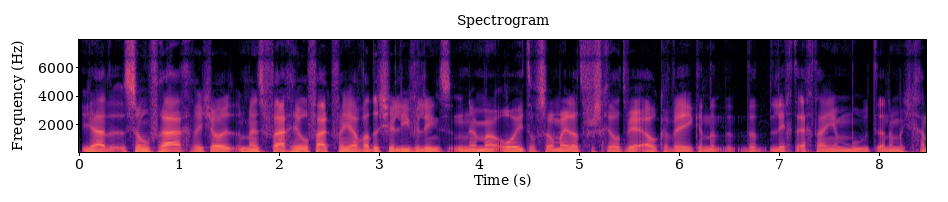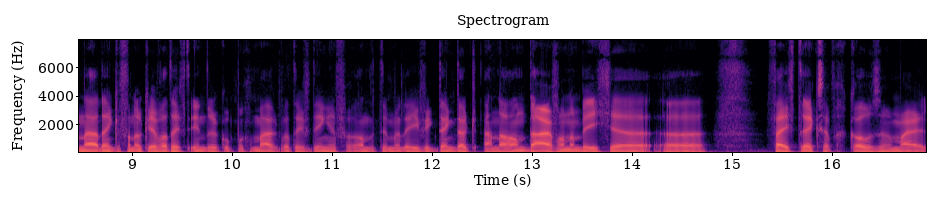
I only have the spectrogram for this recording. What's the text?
Ja, zo'n vraag, weet je wel, mensen vragen heel vaak van... Ja, wat is je lievelingsnummer ooit of zo? Maar dat verschilt weer elke week en dat, dat ligt echt aan je moed. En dan moet je gaan nadenken van... Oké, okay, wat heeft indruk op me gemaakt? Wat heeft dingen veranderd in mijn leven? Ik denk dat ik aan de hand daarvan een beetje uh, vijf tracks heb gekozen, maar...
